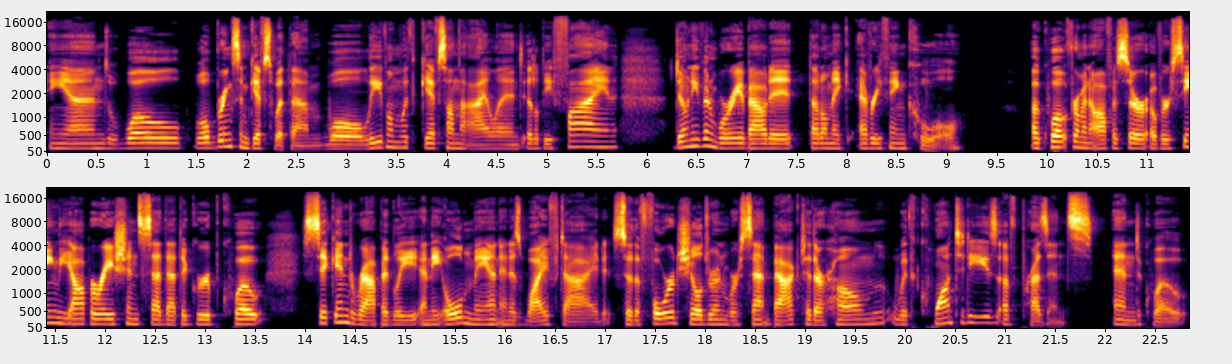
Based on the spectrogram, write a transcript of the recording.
and we'll we'll bring some gifts with them. We'll leave them with gifts on the island. It'll be fine. Don't even worry about it. That'll make everything cool. A quote from an officer overseeing the operation said that the group, quote, sickened rapidly and the old man and his wife died, so the four children were sent back to their home with quantities of presents, end quote.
